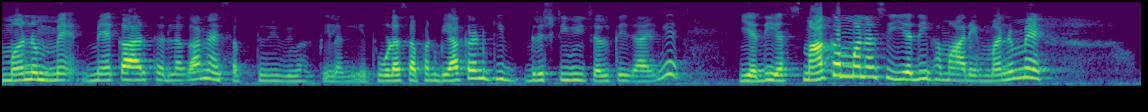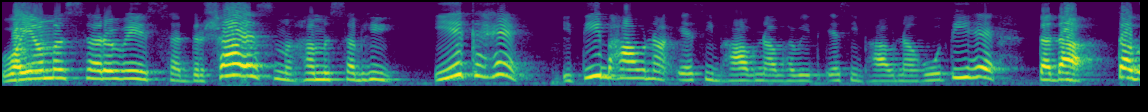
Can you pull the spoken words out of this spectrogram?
मन में मैं का अर्थ लगाना है, सप्तमी विभक्ति लगी है। थोड़ा सा अपन व्याकरण की दृष्टि भी चलते जाएँगे। यदि अस्माकम मनस, यदि हमारे मन में वयम सर्वे सदृशा हम सभी एक हैं। इति भावना, ऐसी भावना भवित, ऐसी भावना होती है। तदा तब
